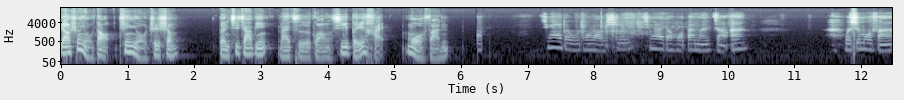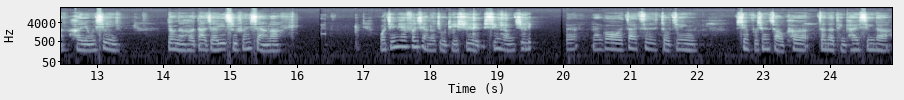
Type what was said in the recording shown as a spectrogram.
养生有道，听友之声。本期嘉宾来自广西北海，莫凡。亲爱的梧桐老师，亲爱的伙伴们，早安！我是莫凡，很荣幸又能和大家一起分享了。我今天分享的主题是心能之力，能够再次走进幸福村早课，真的挺开心的。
